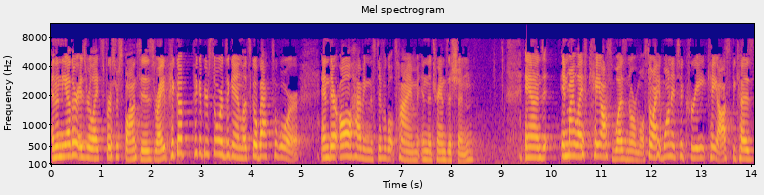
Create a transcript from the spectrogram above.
And then the other Israelites' first response is, right, pick up pick up your swords again. Let's go back to war. And they're all having this difficult time in the transition. And in my life, chaos was normal. So I wanted to create chaos because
